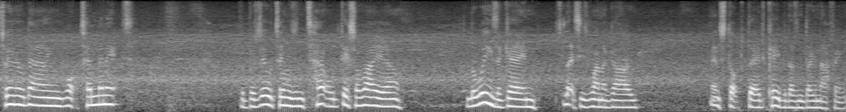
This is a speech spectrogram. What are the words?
2 0 down in what, 10 minutes? The Brazil team is in total disarray here. Luiz again just lets his runner go and stops dead. Keeper doesn't do nothing.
